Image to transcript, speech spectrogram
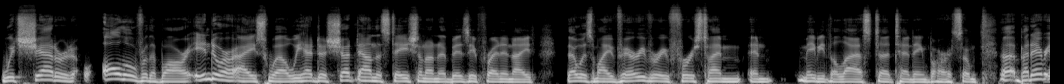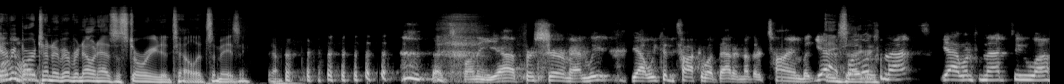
which shattered all over the bar into our ice well. We had to shut down the station on a busy Friday night. That was my very, very first time and maybe the last uh, tending bar. So, uh, but every, wow. every bartender I've ever known has a story to tell. It's amazing. Yeah. That's funny. Yeah, for sure, man. We yeah, we could talk about that another time. But yeah, exactly. so I went from that. Yeah, I went from that to uh,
